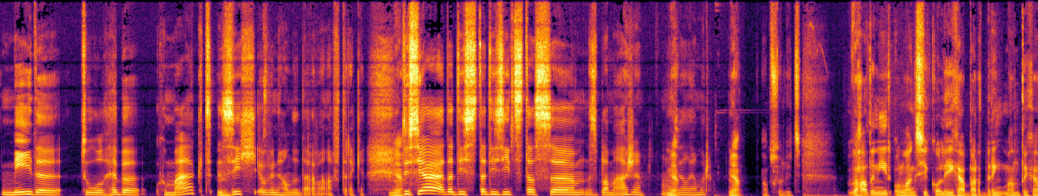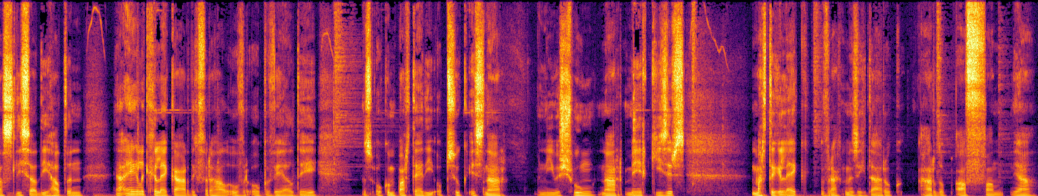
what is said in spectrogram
mede tool hebben gemaakt, mhm. zich of hun handen daarvan aftrekken. Dus ja, dat is, dat is iets, dat is, uh, dat is blamage. Dat is heel jammer. Ja, absoluut. We hadden hier onlangs je collega Bart Brinkman te gast. Lisa, die had een ja, eigenlijk gelijkaardig verhaal over Open VLD. Dat is ook een partij die op zoek is naar een nieuwe schwung, naar meer kiezers. Maar tegelijk vraagt men zich daar ook hardop af van, ja,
